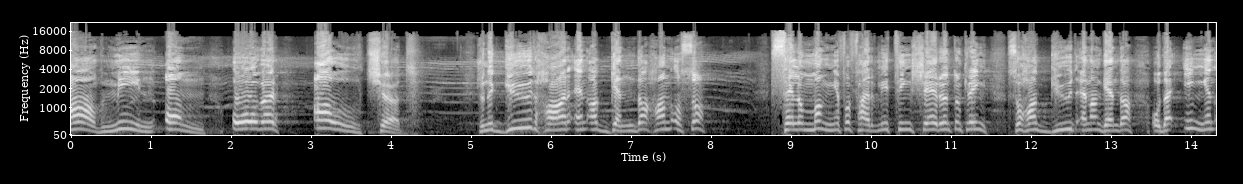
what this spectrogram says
av min ånd over alt kjød. Skjønner, Gud har en agenda, han også. Selv om mange forferdelige ting skjer rundt omkring, så har Gud en agenda. Og det er ingen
